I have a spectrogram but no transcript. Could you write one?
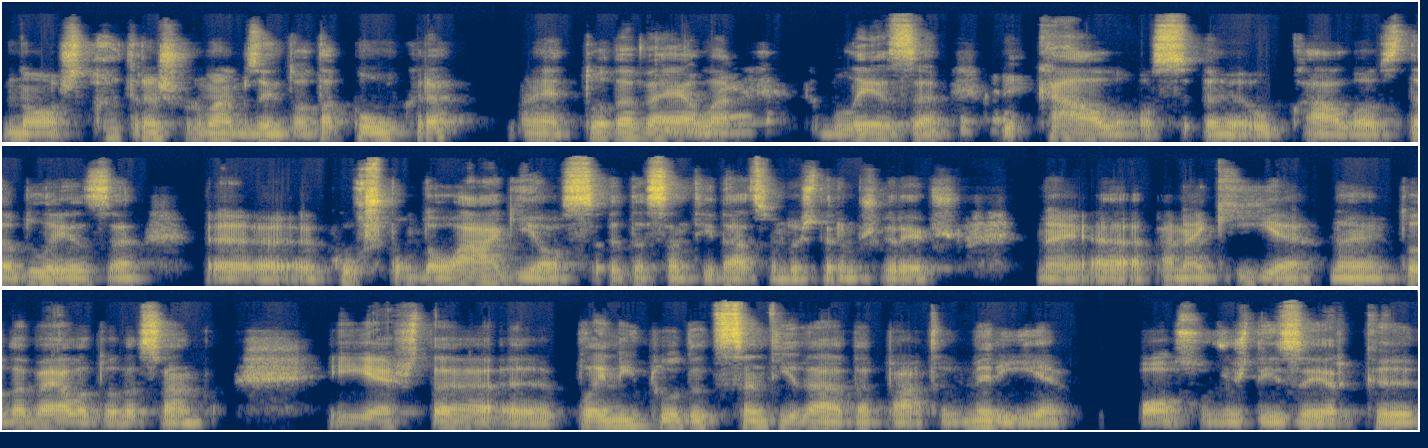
nós retransformamos em toda pulcra, é? toda bela, beleza, o kalos, uh, o kalos da beleza uh, corresponde ao agios da santidade, são dois termos gregos, né? a, a panagia, né? toda bela, toda santa. E esta uh, plenitude de santidade da parte de Maria, posso-vos dizer que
